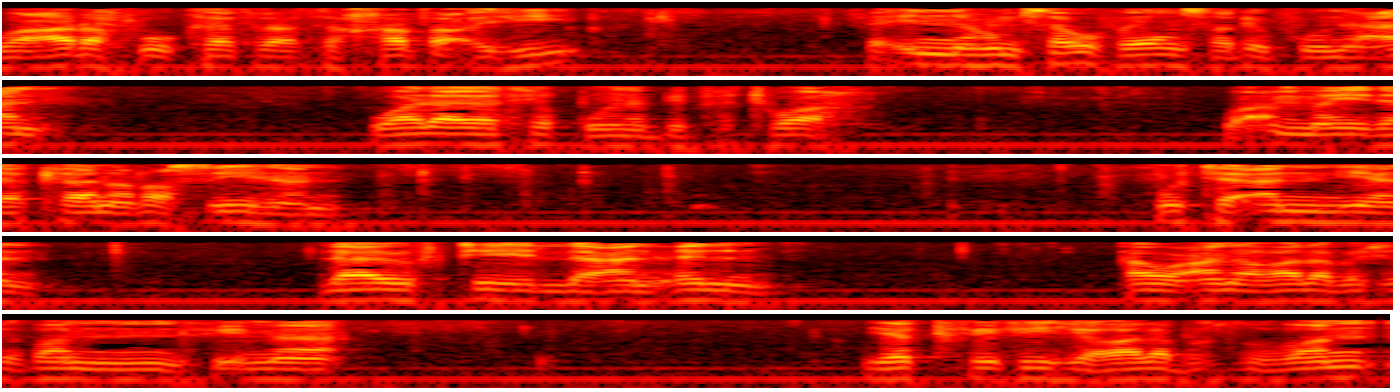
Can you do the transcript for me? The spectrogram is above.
وعرفوا كثرة خطئه فإنهم سوف ينصرفون عنه ولا يثقون بفتواه. وأما إذا كان رصينا متأنيا لا يفتي إلا عن علم أو عن غلبة ظن فيما يكفي فيه غلبة الظن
